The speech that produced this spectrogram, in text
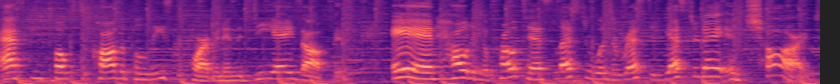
asking folks to call the police department and the DA's office and holding a protest, Lester was arrested yesterday and charged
